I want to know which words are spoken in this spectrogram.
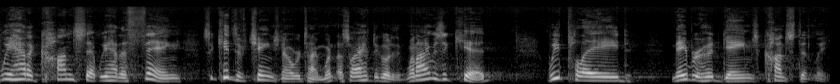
we had a concept, we had a thing. So kids have changed now over time. So I have to go to this. When I was a kid, we played neighborhood games constantly.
